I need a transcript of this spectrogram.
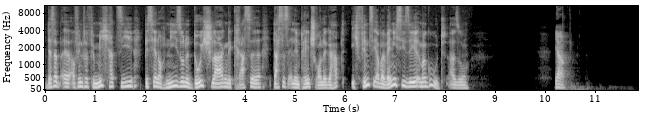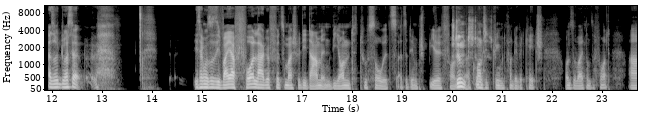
Deshalb, äh, auf jeden Fall, für mich hat sie bisher noch nie so eine durchschlagende, krasse, das ist Ellen Page-Rolle gehabt. Ich finde sie aber, wenn ich sie sehe, immer gut. Also. Ja, also du hast ja, ich sag mal so, sie war ja Vorlage für zum Beispiel die Dame in Beyond Two Souls, also dem Spiel von stimmt, äh, Quantic Dream von David Cage und so weiter und so fort. Ähm,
